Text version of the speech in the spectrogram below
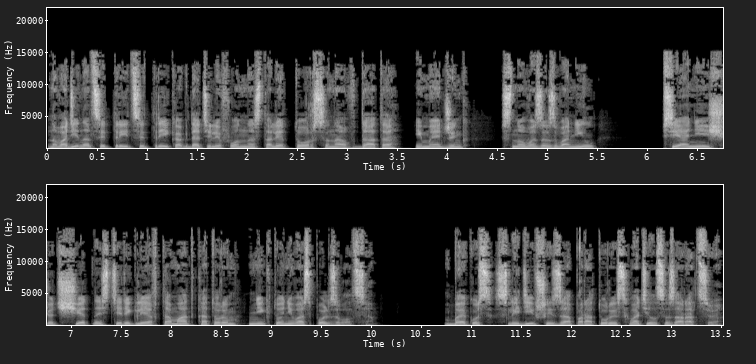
Но в 11.33, когда телефон на столе Торсона в Data Imaging снова зазвонил, все они еще тщетно стерегли автомат, которым никто не воспользовался. Бекус, следивший за аппаратурой, схватился за рацию.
